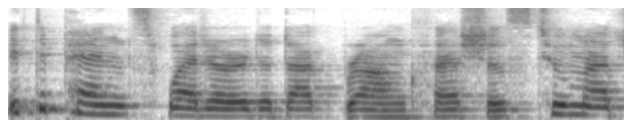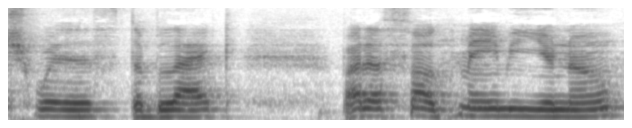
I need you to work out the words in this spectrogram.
it depends whether the dark brown clashes too much with the black, but I thought maybe, you know,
